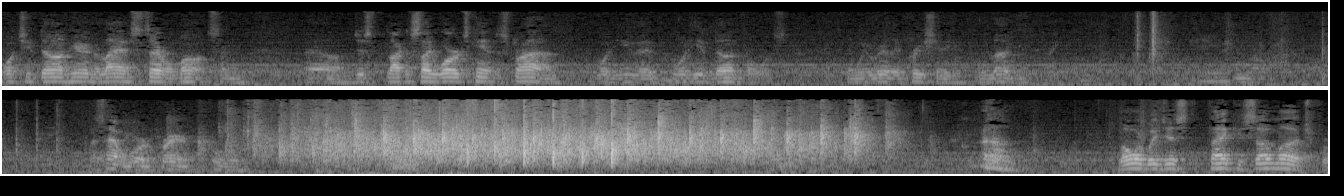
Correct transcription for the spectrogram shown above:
what you've done here in the last several months, and uh, just like I say, words can't describe what you have what you have done for us, and we really appreciate it. We love you. Let's have a word of prayer before we. Lord, we just thank you so much for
